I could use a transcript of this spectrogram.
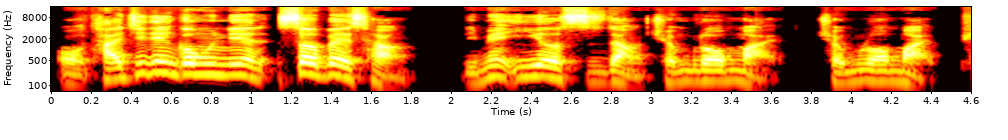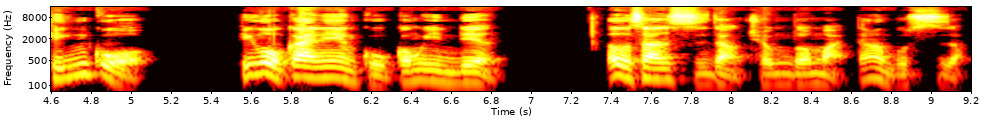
哦，台积电供应链设备厂里面一二十档全部都买，全部都买。苹果苹果概念股供应链二三十档全部都买，当然不是啊。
